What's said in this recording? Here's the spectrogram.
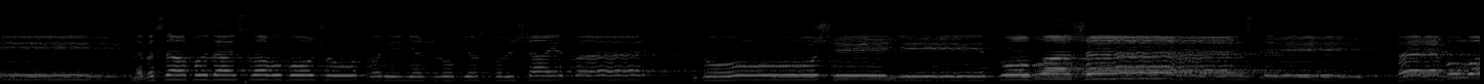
їх. Небеса оповідають славу Божу, творіння ж рук сповіщає твердь, душі блаженстві перебуватимуть,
